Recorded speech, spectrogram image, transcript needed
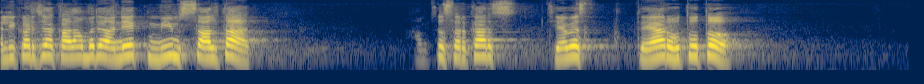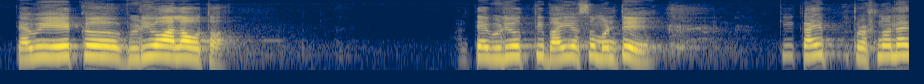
अलीकडच्या काळामध्ये अनेक मीम्स चालतात. आमचं सरकार ज्यावेळेस तयार होत होतं. त्यावेळी एक व्हिडिओ आला होता. त्या व्हिडिओत ती बाई असं म्हणते की काही प्रश्न नाही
